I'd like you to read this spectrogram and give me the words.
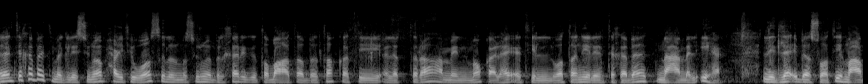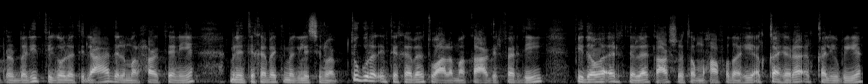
الانتخابات مجلس النواب حيث يواصل المسؤولون بالخارج طباعة بطاقة الاقتراع من موقع الهيئة الوطنية للانتخابات مع ملئها لإدلاء بأصواتهم عبر البريد في جولة الإعادة للمرحلة الثانية من انتخابات مجلس النواب. تجرى الانتخابات على مقاعد الفردي في دوائر 13 محافظة هي القاهرة القليوبية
